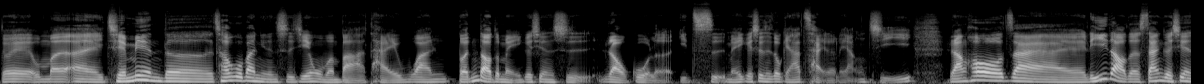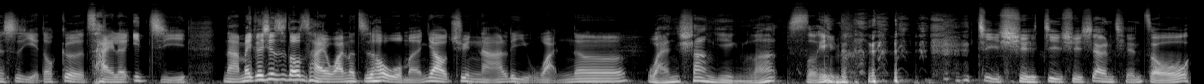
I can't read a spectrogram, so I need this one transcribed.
对我们哎，前面的超过半年的时间，我们把台湾本岛的每一个县市绕过了一次，每一个县市都给它踩了两集，然后在离岛的三个县市也都各踩了一集。那每个县市都踩完了之后，我们要去哪里玩呢？玩上瘾了，所以呢，继续继续向前走。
